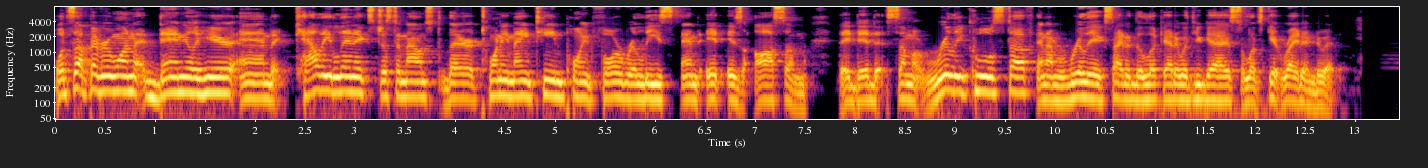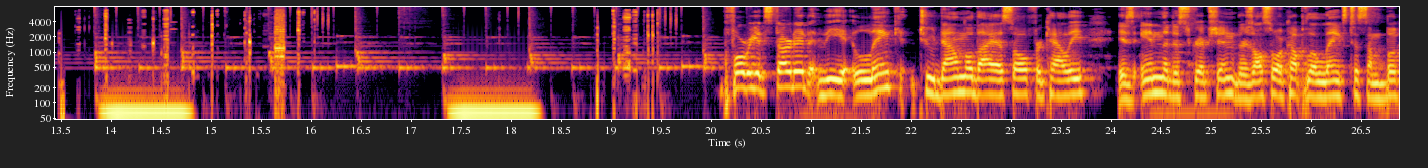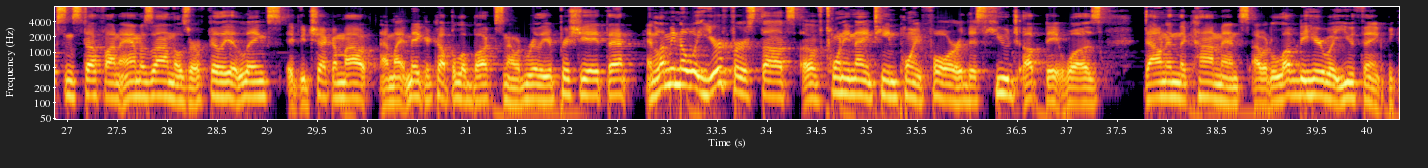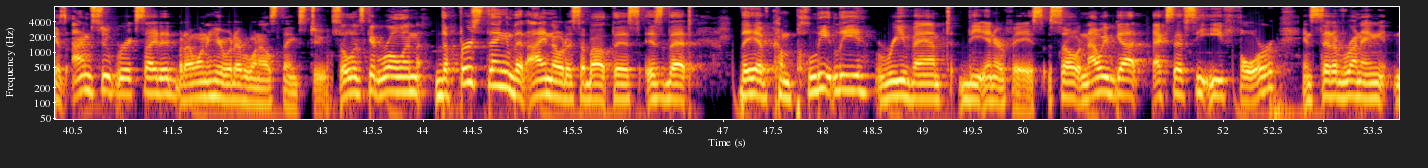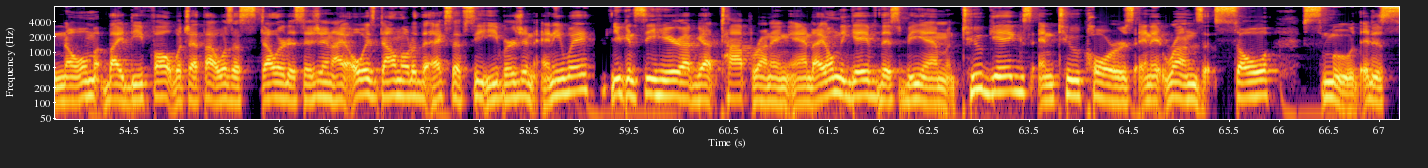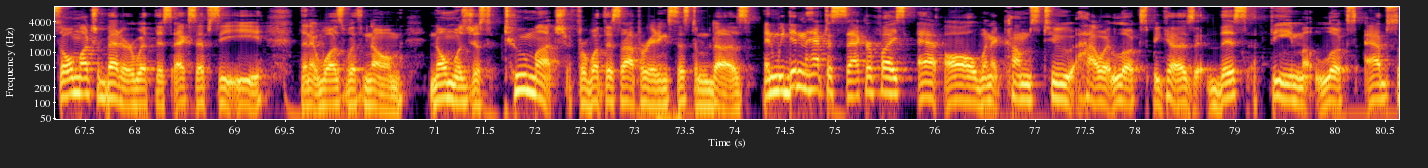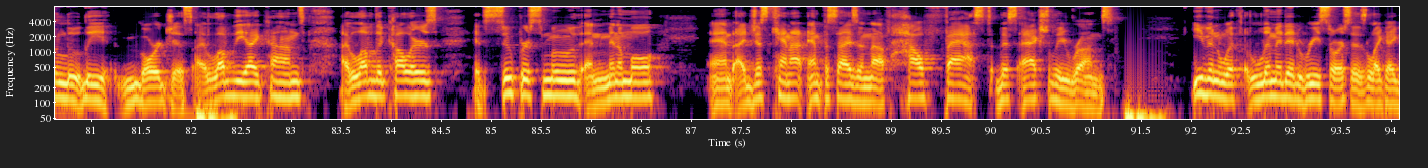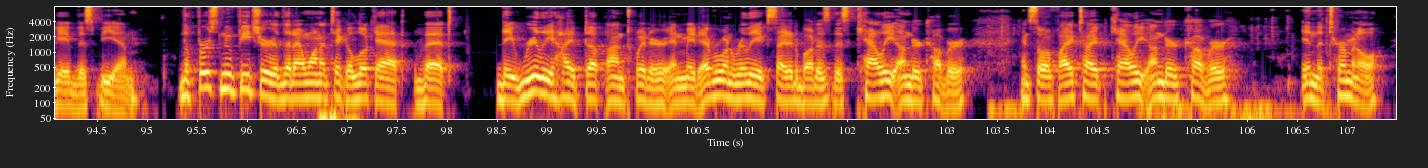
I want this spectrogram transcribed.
What's up, everyone? Daniel here, and Kali Linux just announced their 2019.4 release, and it is awesome. They did some really cool stuff, and I'm really excited to look at it with you guys, so let's get right into it. Before we get started, the link to download the ISO for Kali is in the description. There's also a couple of links to some books and stuff on Amazon. Those are affiliate links. If you check them out, I might make a couple of bucks and I would really appreciate that. And let me know what your first thoughts of 2019.4, this huge update was down in the comments. I would love to hear what you think because I'm super excited, but I want to hear what everyone else thinks too. So let's get rolling. The first thing that I notice about this is that they have completely revamped the interface. So now we've got XFCE 4 instead of running GNOME by default, which I thought was a stellar decision. I always downloaded the XFCE version anyway. You can see here I've got top running and I only gave this VM 2 gigs and 2 cores and it runs so smooth. It is so much better with this XFCE than it was with GNOME. GNOME was just too much for what this operating system does. And we didn't have to sacrifice at all when it comes to how it looks because this theme looks absolutely gorgeous. I love the icons. I love the colors. It's super smooth and minimal. And I just cannot emphasize enough how fast this actually runs, even with limited resources like I gave this VM. The first new feature that I want to take a look at that they really hyped up on Twitter and made everyone really excited about is this Kali Undercover. And so if I type Kali Undercover in the terminal,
